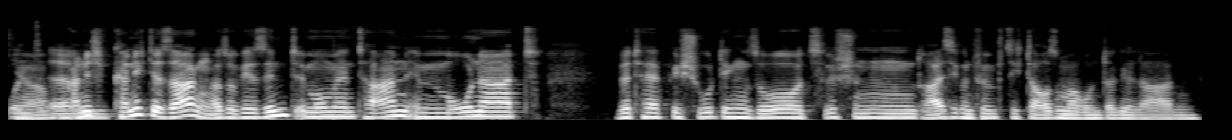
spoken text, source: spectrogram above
Und, ja, ähm, kann, ich, kann ich dir sagen, also wir sind im momentan im Monat wird Happy Shooting so zwischen 30 und 50.000 mal runtergeladen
